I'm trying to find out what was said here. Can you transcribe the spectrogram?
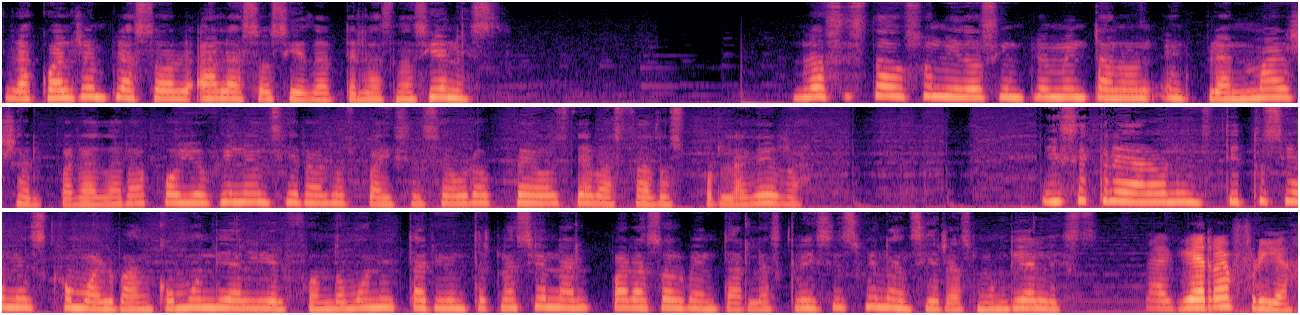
la cual reemplazó a la Sociedad de las Naciones. Los Estados Unidos implementaron el Plan Marshall para dar apoyo financiero a los países europeos devastados por la guerra. Y se crearon instituciones como el Banco Mundial y el Fondo Monetario Internacional para solventar las crisis financieras mundiales. La Guerra Fría,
